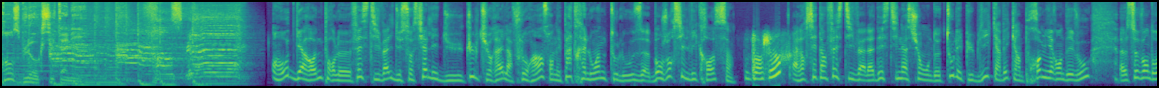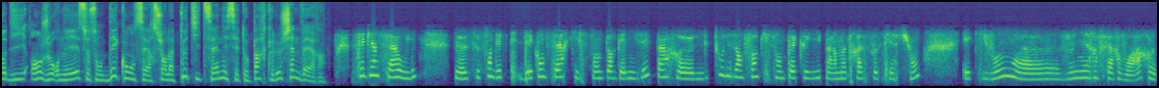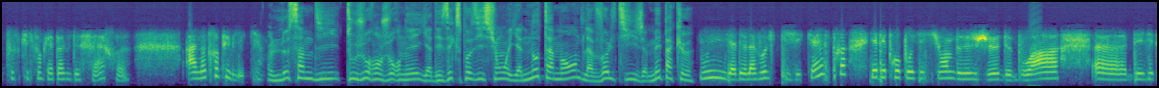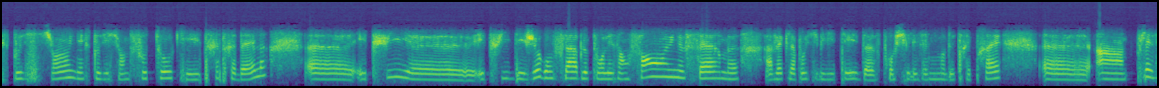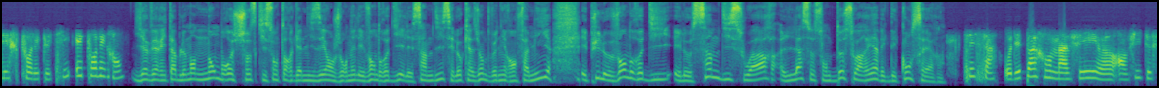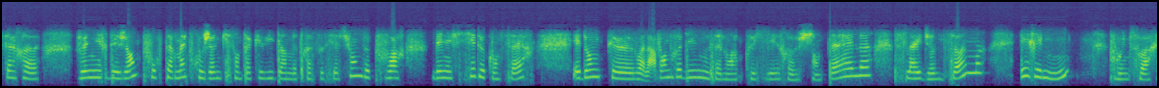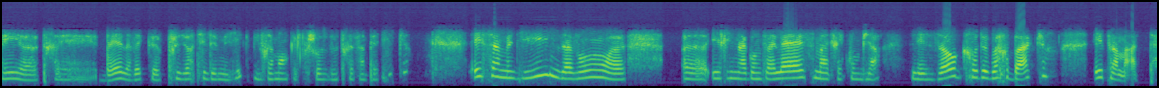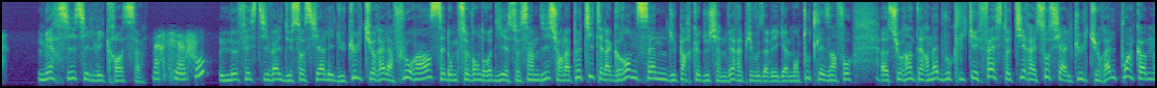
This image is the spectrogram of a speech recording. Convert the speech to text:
France Bleu Occitanie. France Bleu. En Haute-Garonne pour le Festival du social et du culturel à Flourens. On n'est pas très loin de Toulouse. Bonjour Sylvie Cross. Bonjour. Alors c'est un festival à destination de tous les publics avec un premier rendez-vous euh, ce vendredi en journée. Ce sont des concerts sur la petite scène et c'est au parc Le Chêne Vert. C'est bien ça, oui. Euh, ce sont des, des concerts qui sont organisés par euh, tous les enfants qui sont accueillis par notre association et qui vont euh, venir faire voir tout ce qu'ils sont capables de faire à notre public. Le samedi, toujours en journée, il y a des expositions et il y a notamment de la voltige, mais pas que. Oui, il y a de la voltige équestre, il y a des propositions de jeux de bois, euh, des expositions, une exposition de photos qui est très très belle, euh, et puis euh, et puis des jeux gonflables pour les enfants, une ferme avec la possibilité d'approcher les animaux de très près, euh, un plaisir pour les petits et pour les grands. Il y a véritablement de nombreuses choses qui sont organisées en journée les vendredis et les samedis. C'est l'occasion de venir en famille. Et puis le vendredi et le samedi soir, là ce sont deux soirées avec des concerts. C'est ça. Au départ, on avait euh, envie de faire euh, venir des gens pour permettre aux jeunes qui sont accueillis dans notre association de pouvoir bénéficier de concerts. Et donc, euh, voilà, vendredi, nous allons accueillir euh, Chantel, Sly Johnson et Rémi pour une soirée euh, très belle avec euh, plusieurs styles de musique, mais vraiment quelque chose de très sympathique. Et samedi, nous avons euh, Irina Gonzalez, Magret Combia, les ogres de Barbac et Pamat. Merci Sylvie Cross. Merci à vous. Le festival du social et du culturel à Flourens, c'est donc ce vendredi et ce samedi sur la petite et la grande scène du parc du Chêne Vert. Et puis vous avez également toutes les infos sur internet. Vous cliquez fest-socialculturel.com.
